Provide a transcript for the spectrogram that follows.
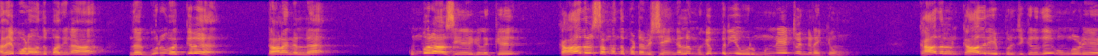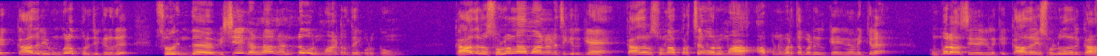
அதே போல் வந்து பார்த்திங்கன்னா இந்த குரு வக்கர காலங்களில் கும்பராசினியர்களுக்கு காதல் சம்பந்தப்பட்ட விஷயங்களில் மிகப்பெரிய ஒரு முன்னேற்றம் கிடைக்கும். காதலன் காதலியை புரிஞ்சுக்கிறது உங்களுடைய காதலி உங்களை புரிஞ்சுக்கிறது. ஸோ இந்த விஷயங்கள்லாம் நல்ல ஒரு மாற்றத்தை கொடுக்கும். காதலை சொல்லலாமா நினச்சிக்கிருக்கேன். காதலை சொன்னால் பிரச்சனை வருமா அப்படின்னு வருத்தப்பட்டு இருக்கேன் நினைக்கிற கும்பராசிரியர்களுக்கு காதலை சொல்லுவதற்கான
